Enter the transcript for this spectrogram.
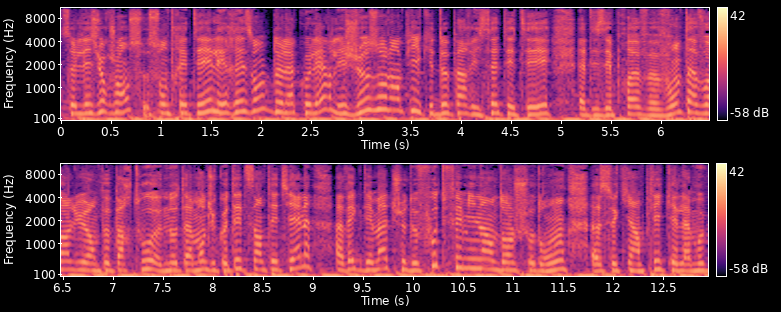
Seules les urgences sont traitées. Les raisons de la colère, les Jeux Olympiques de Paris cet été. Des épreuves vont avoir lieu un peu partout, notamment du côté de Saint-Etienne, avec des matchs de foot féminin dans le chaudron, ce qui implique la mobilisation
